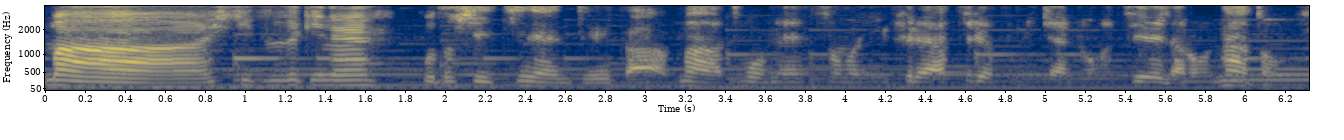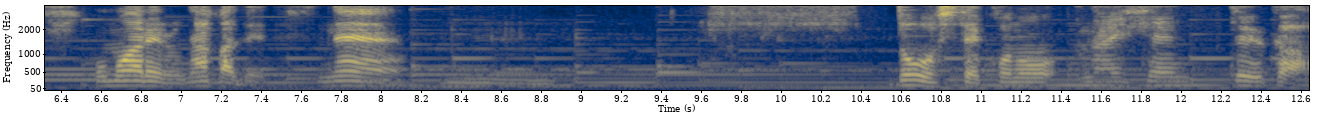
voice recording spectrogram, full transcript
まあ、引き続きね、今年1年というか、まあ当面そのインフレ圧力みたいなのが強いだろうなと思われる中でですね、どうしてこの内戦というか、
